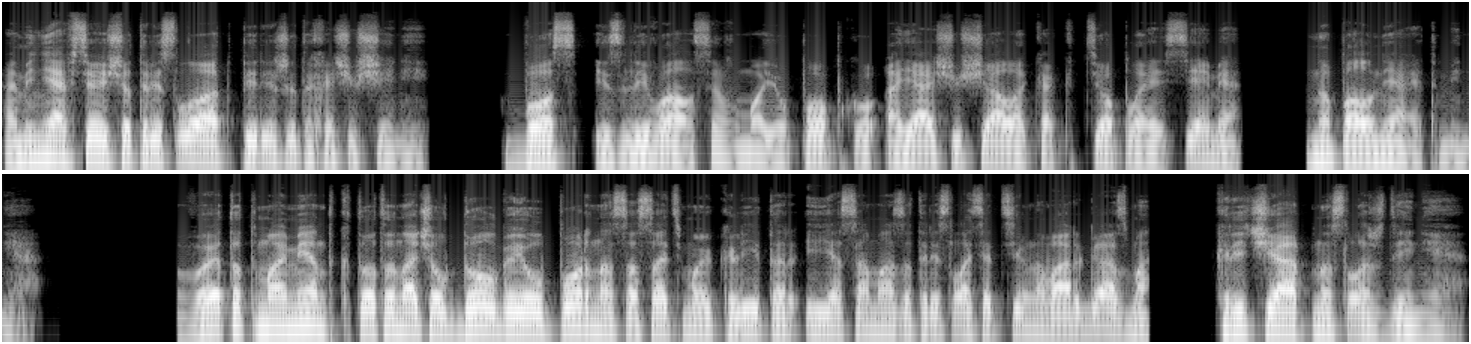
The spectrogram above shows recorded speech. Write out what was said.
а меня все еще трясло от пережитых ощущений. Босс изливался в мою попку, а я ощущала, как теплое семя наполняет меня. В этот момент кто-то начал долго и упорно сосать мой клитор, и я сама затряслась от сильного оргазма, крича от наслаждения.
